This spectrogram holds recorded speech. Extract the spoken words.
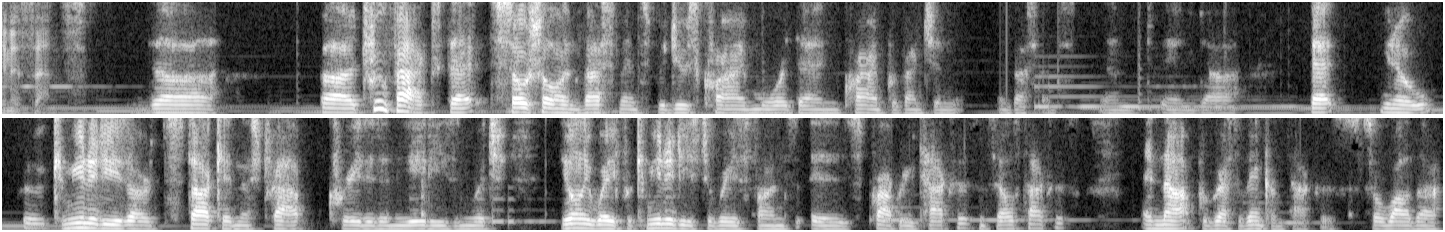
in a sense. The uh, true fact that social investments reduce crime more than crime prevention investments, and and uh, that you know, communities are stuck in this trap created in the 80s in which the only way for communities to raise funds is property taxes and sales taxes and not progressive income taxes. So while the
